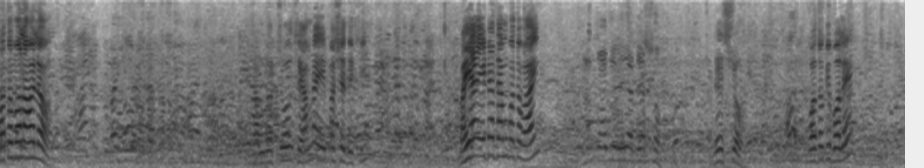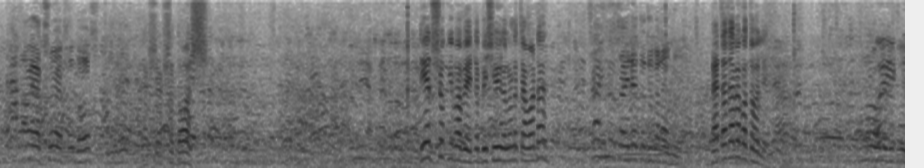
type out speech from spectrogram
কত বলা হলো? দাম দর চলছে আমরা এই পাশে দেখি। ভাইয়া এটার দাম কত ভাই? দেড়শো। দেড়শো। কত কি বলে? একশো একশো দশ। একশো একশো দশ। দেড়শো কীভাবে? এটা বেশি হয়ে গেল না চাওয়াটা? চাইলে চাইলে তো দিবে না আমি। বেচা যাবে কত হলে? পনেরো হলে বিক্রি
